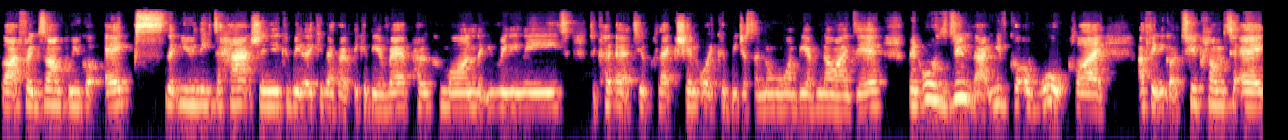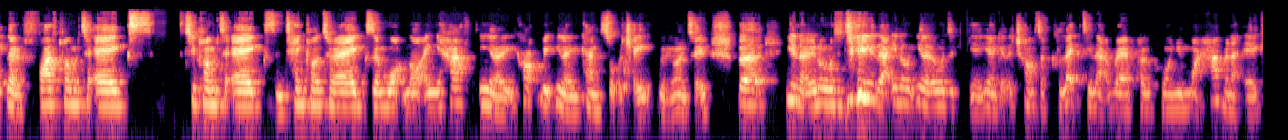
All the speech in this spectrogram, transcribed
Like for example, you've got eggs that you need to hatch, and you could be they could be it could be a rare Pokemon that you really need to co- uh, to your collection, or it could be just a normal one. But you have no idea. But in order to do that, you've got to walk like I think you've got two kilometer egg, no five kilometer eggs, two kilometer eggs, and ten kilometer eggs, and whatnot. And you have, you know, you can't, you know, you can sort of cheat if you want to, but you know, in order to do that, you know, you know, in order to you know, get the chance of collecting that rare Pokemon you might have in that egg,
